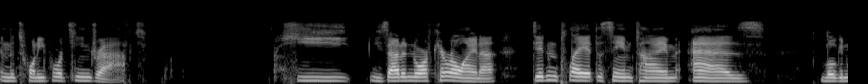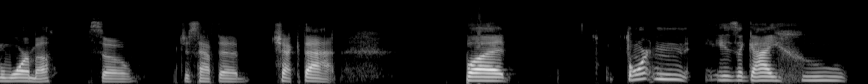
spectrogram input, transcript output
in the 2014 draft. He he's out of North Carolina. Didn't play at the same time as Logan Warmoth, so just have to check that. But Thornton is a guy who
